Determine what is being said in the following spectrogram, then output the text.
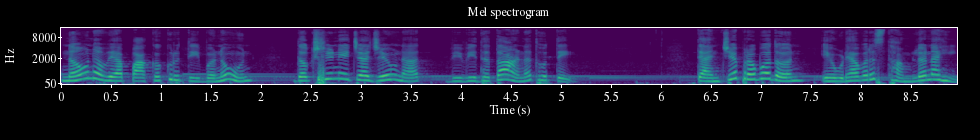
नवनव्या पाककृती बनवून दक्षिणेच्या जेवणात विविधता आणत होते. त्यांचे प्रबोधन एवढ्यावरच थांबलं नाही.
